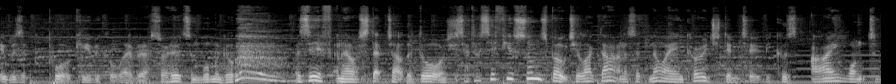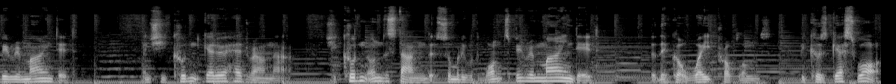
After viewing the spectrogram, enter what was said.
it was a poor cubicle there, so I heard some woman go, as if, and I stepped out the door and she said, as if your son spoke to you like that. And I said, no, I encouraged him to because I want to be reminded. And she couldn't get her head around that. She couldn't understand that somebody would want to be reminded that they've got weight problems. Because guess what?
